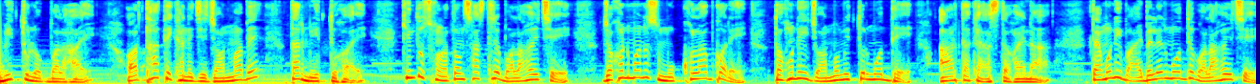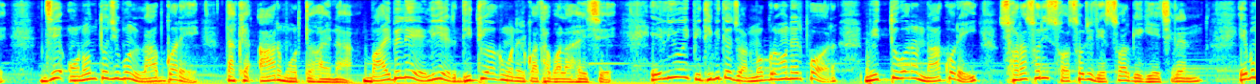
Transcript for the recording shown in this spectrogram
মৃত্যুলোক বলা হয়। অর্থাৎ এখানে যে জন্মাবে, তার মৃত্যু হয়। কিন্তু সনাতন শাস্ত্রে বলা হয়েছে, যখন মানুষ মুখ্য লাভ করে, তখন এই জন্ম মৃত্যুর মধ্যে আর তাকে আসতে হয় না। তেমনি বাইবেলের মধ্যে বলা হয়েছে যে অনন্ত জীবন লাভ করে, তাকে আর মরতে হয় না। বাইবেলে এলিয়ের দ্বিতীয় আগমনের কথা বলা হয়েছে। এলি ওই পৃথিবীতে জন্মগ্রহণের পর মৃত্যুবরণ না করেই সরাসরি সশরীরে স্বর্গে গিয়েছিলেন এবং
